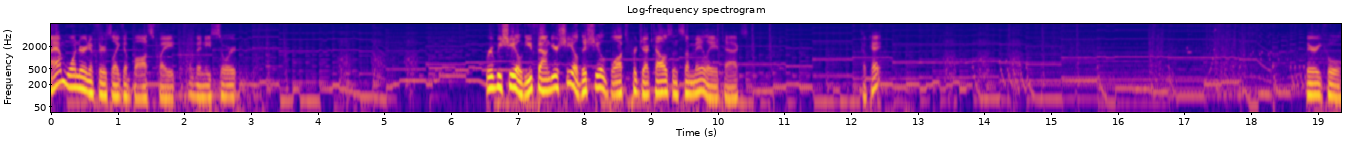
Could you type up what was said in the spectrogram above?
I am wondering if there's like a boss fight of any sort. Ruby Shield, you found your shield. This shield blocks projectiles and some melee attacks. Okay. Very cool.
